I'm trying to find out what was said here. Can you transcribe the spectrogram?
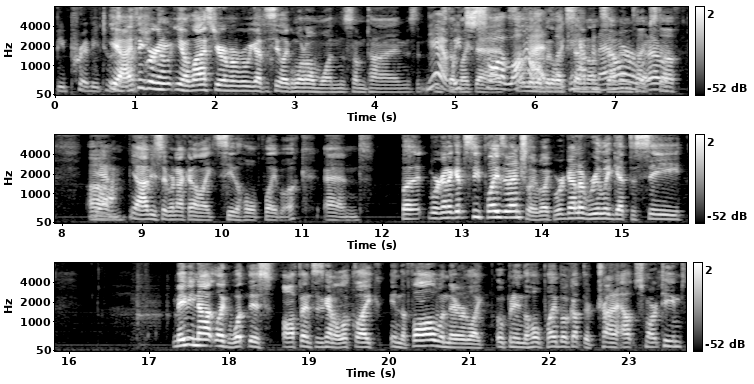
be privy to. Yeah, I think we're gonna. You know, last year I remember we got to see like one on ones sometimes and, and Yeah, stuff we like that. saw a So lot, little bit like like seven on seven type stuff. Um, Yeah. yeah, obviously we're not gonna like see the whole playbook, and but we're gonna get to see plays eventually. Like we're gonna really get to see. Maybe not like what this offense is gonna look like in the fall when they're like opening the whole playbook up. They're trying to outsmart teams,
